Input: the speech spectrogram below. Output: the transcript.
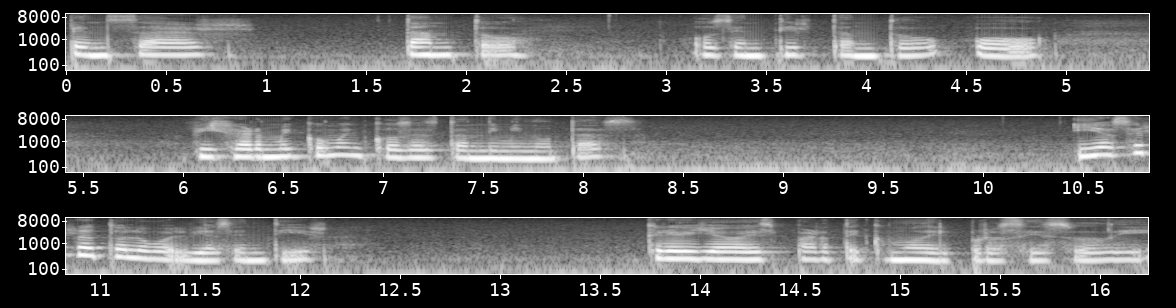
pensar tanto o sentir tanto o fijarme como en cosas tan diminutas. Y hace rato lo volví a sentir. Creo yo es parte como del proceso de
